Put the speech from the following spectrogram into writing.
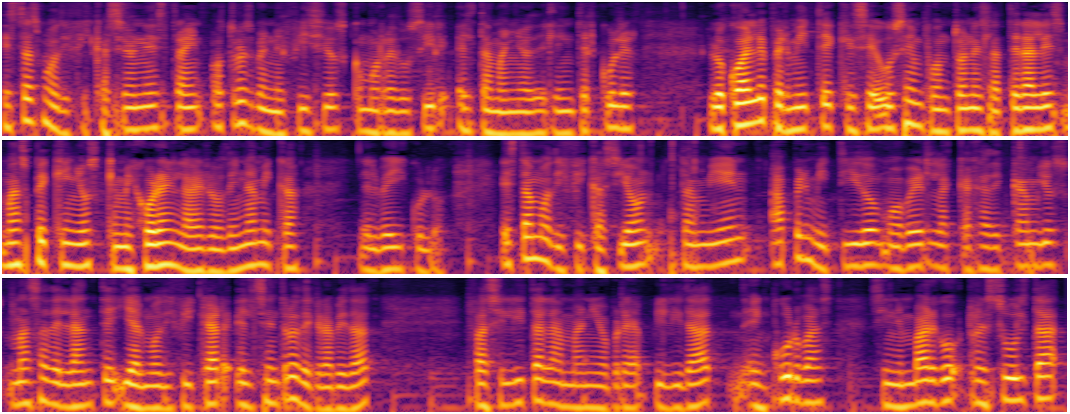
Estas modificaciones traen otros beneficios como reducir el tamaño del intercooler, lo cual le permite que se usen pontones laterales más pequeños que mejoran la aerodinámica del vehículo. Esta modificación también ha permitido mover la caja de cambios más adelante y al modificar el centro de gravedad facilita la maniobrabilidad en curvas. Sin embargo, resulta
